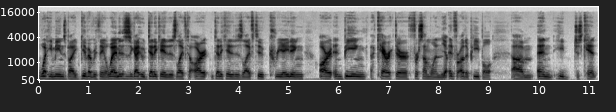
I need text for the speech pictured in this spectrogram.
what he means by give everything away. I mean, this is a guy who dedicated his life to art, dedicated his life to creating art and being a character for someone Yep. and for other people, um, and he just can't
